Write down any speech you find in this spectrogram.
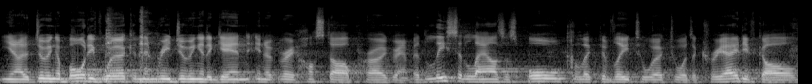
you know, doing abortive work and then redoing it again in a very hostile program. At least it allows us all collectively to work towards a creative goal,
